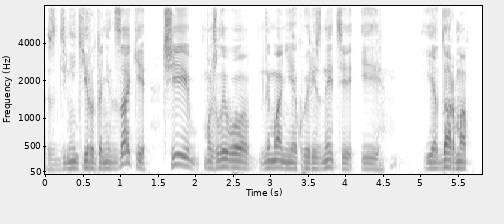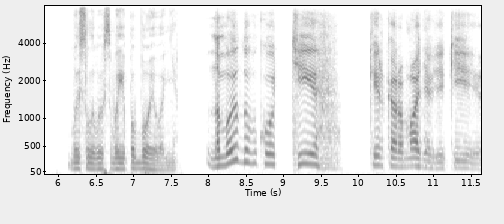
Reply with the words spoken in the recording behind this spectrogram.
з Дюнітіро Танідзакі, чи, можливо, немає ніякої різниці, і я дарма висловив свої побоювання. На мою думку, ті кілька романів, які,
